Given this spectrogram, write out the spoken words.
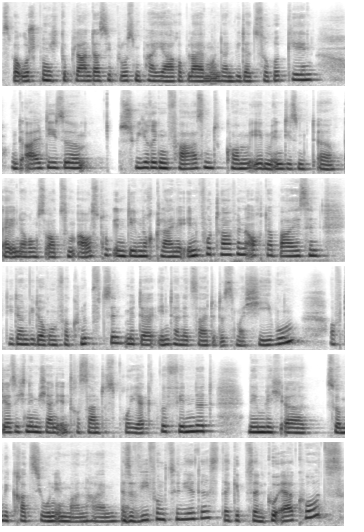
Es war ursprünglich geplant, dass sie bloß ein paar Jahre bleiben und dann wieder zurückgehen. Und all diese schwierigen Phasen kommen eben in diesem äh, Erinnerungsort zum Ausdruck, in dem noch kleine Infotafeln auch dabei sind, die dann wiederum verknüpft sind mit der Internetseite des Archivum, auf der sich nämlich ein interessantes Projekt befindet, nämlich äh, zur Migration in Mannheim. Also wie funktioniert das? Da gibt es dann QR-Codes?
